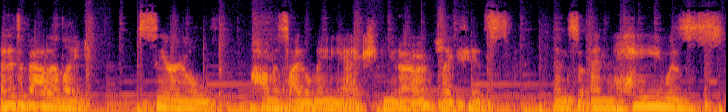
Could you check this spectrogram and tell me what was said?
And it's about a like serial homicidal maniac, you know, like it's, and so, and he was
